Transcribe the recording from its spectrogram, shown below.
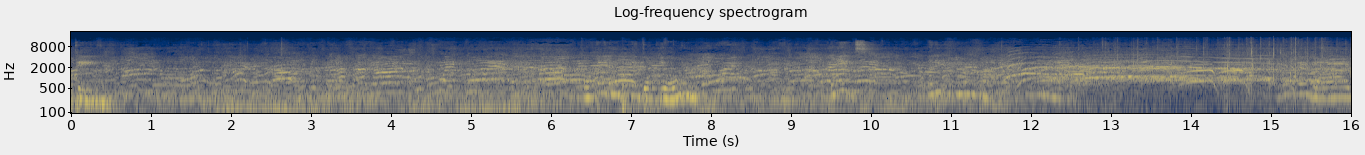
Okay Doc yung? Thanks! Halika. Oh my God!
